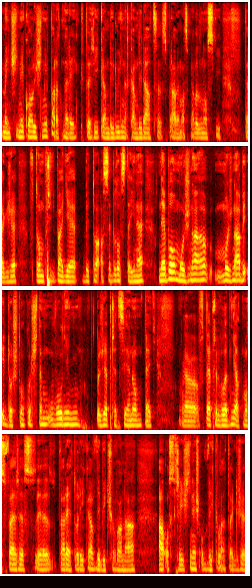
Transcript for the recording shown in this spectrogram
menšími koaličními partnery, kteří kandidují na kandidáce s právem a spravedlností. Takže v tom případě by to asi bylo stejné, nebo možná, možná by i došlo k určitému uvolnění, protože přeci jenom teď v té předvolební atmosféře je ta retorika vybičovaná a ostřejší než obvykle, takže,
